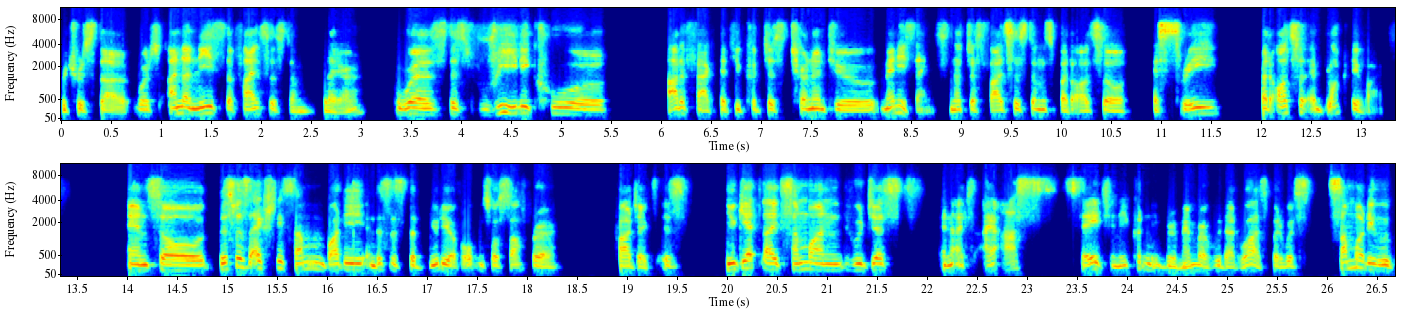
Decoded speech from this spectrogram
which was the was underneath the file system layer, was this really cool artifact that you could just turn into many things, not just file systems, but also S3, but also a block device. And so this was actually somebody, and this is the beauty of open source software projects, is you get like someone who just, and I, I asked Sage and he couldn't remember who that was, but it was somebody who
